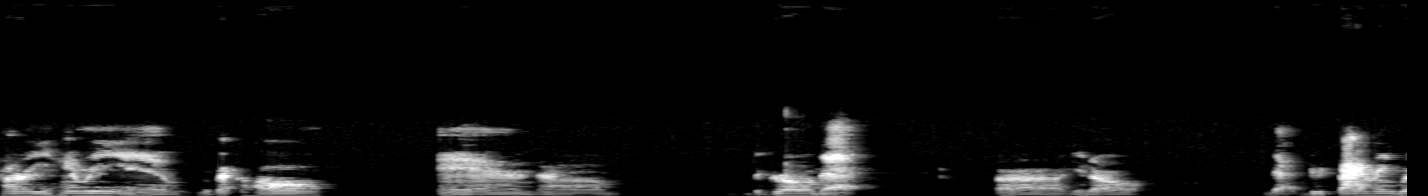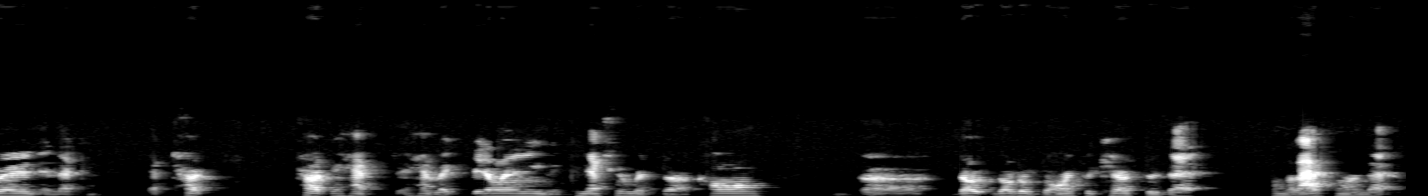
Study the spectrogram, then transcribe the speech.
Harry Henry, and Rebecca Hall, and um, the girl that, uh, you know, that do sign language and that can that touch touch and have have like feeling and connection with uh, Kong. Uh, those, those are the only three characters that from the last one that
